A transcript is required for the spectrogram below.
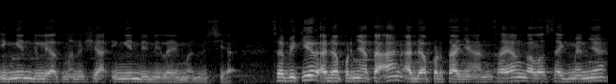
ingin dilihat manusia, ingin dinilai manusia. Saya pikir ada pernyataan, ada pertanyaan. Sayang kalau segmennya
